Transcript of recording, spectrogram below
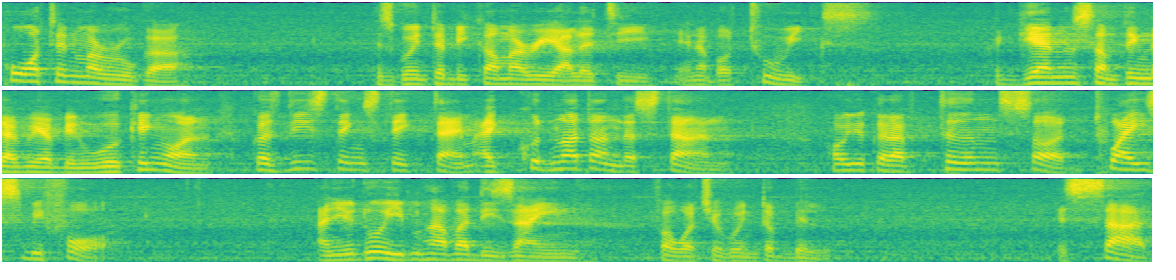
port in Moruga is going to become a reality in about two weeks. Again, something that we have been working on because these things take time. I could not understand how you could have turned sod twice before and you don't even have a design for what you're going to build. It's sad.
